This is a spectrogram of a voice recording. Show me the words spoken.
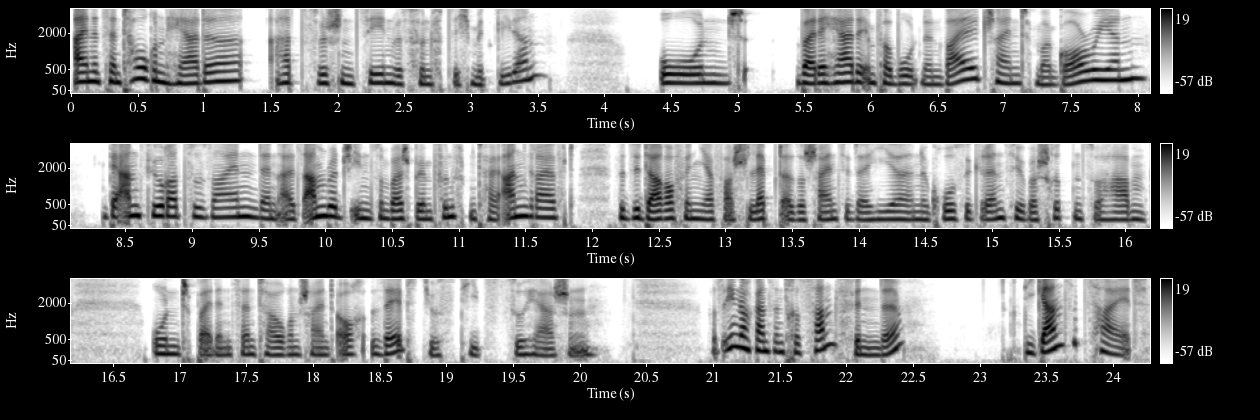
Eine Zentaurenherde hat zwischen 10 bis 50 Mitgliedern und bei der Herde im verbotenen Wald scheint Magorian der Anführer zu sein, denn als Umbridge ihn zum Beispiel im fünften Teil angreift, wird sie daraufhin ja verschleppt, also scheint sie da hier eine große Grenze überschritten zu haben und bei den Zentauren scheint auch Selbstjustiz zu herrschen. Was ich noch ganz interessant finde, die ganze Zeit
